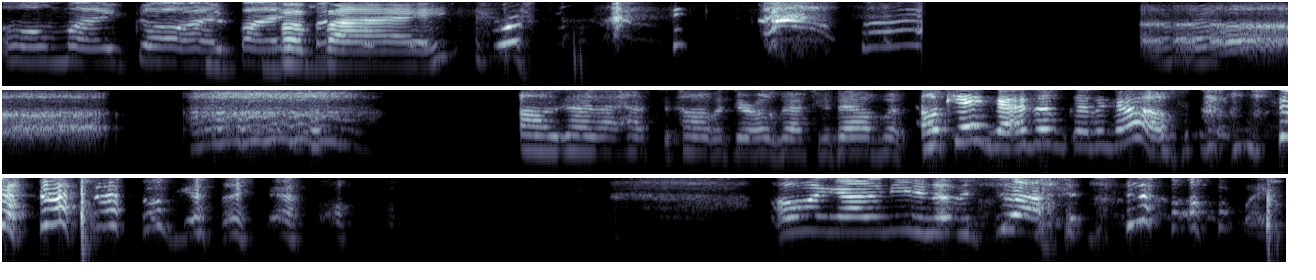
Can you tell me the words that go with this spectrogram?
oh my god. Bye. Bye bye. Uh, oh God, I have to call the girls after that one. Okay, guys, I'm gonna go. I'm gonna go. Oh my God, I need another shot. oh my God.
